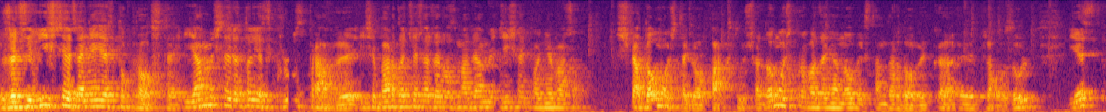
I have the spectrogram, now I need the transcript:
Rzeczywiście, że nie jest to proste. I ja myślę, że to jest klucz sprawy i się bardzo cieszę, że rozmawiamy dzisiaj, ponieważ świadomość tego faktu, świadomość prowadzenia nowych standardowych klauzul jest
